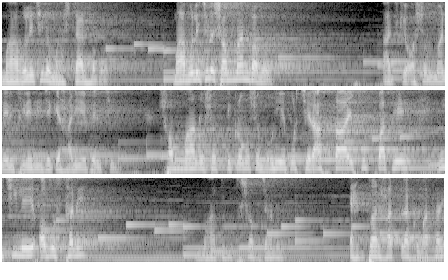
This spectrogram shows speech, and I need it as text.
মা বলেছিল মাস্টার হব। মা বলেছিল সম্মান পাবো। আজকে অসম্মানের ভিড়ে নিজেকে হারিয়ে ফেলছি। সম্মান ও শক্তি ক্রমশ গড়িয়ে পড়ছে রাস্তায় ফুটপাথে মিছিলে, অবস্থানে। মা, তুমি তো সব জানো, একবার হাত রাখো মাথায়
